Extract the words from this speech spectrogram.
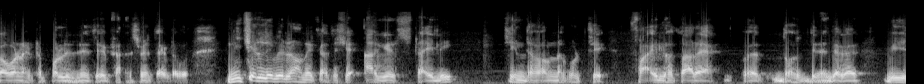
গভর্নর একটা পলিসি নিয়েছে ফাইন্যান্স মিনিস্টার একটা নিচের লেভেলে অনেক আছে সে আগের স্টাইলই চিন্তা ভাবনা করছে। ফাইল হয়তো আর এক দশ দিনের জায়গায় বিশ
